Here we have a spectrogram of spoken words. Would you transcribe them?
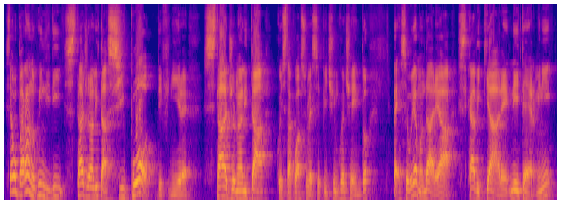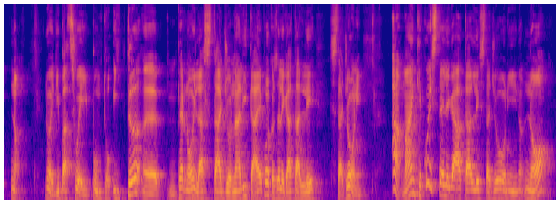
stiamo parlando quindi di stagionalità, si può definire stagionalità questa qua sull'SP500? Beh, se vogliamo andare a scavicchiare nei termini, no, noi di Batsway.it, eh, per noi la stagionalità è qualcosa legata alle stagioni. Ah, ma anche questa è legata alle stagioni? No,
